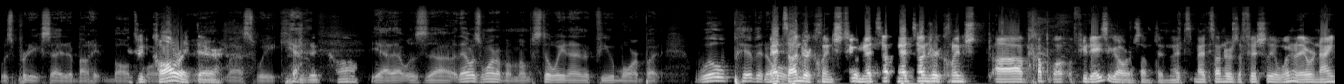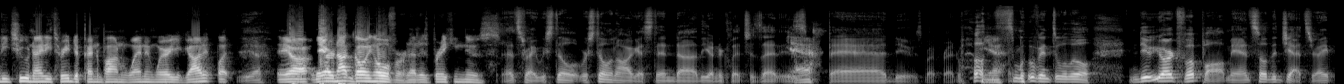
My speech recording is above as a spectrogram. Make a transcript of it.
was pretty excited about hitting Baltimore. Good call right there last week. Yeah, good call. Yeah, that was uh, that was one of them. I'm still waiting on a few more, but we'll pivot. Mets over. under clinched too. Mets Mets under clinched uh, a couple a few days ago or something. Mets Mets under is officially a winner. They were 92, 93, depending upon when and where you got it. But yeah, they are they are not going over. That is breaking news. That's right. We still we're still in August, and uh, the under clinches. That is yeah. bad news, my friend. Well, yeah. let's move into a little New York football, man. So the Jets, right?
